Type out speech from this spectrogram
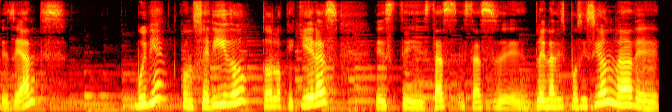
desde antes. Muy bien, concedido todo lo que quieras. Este, estás, estás en plena disposición, De,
